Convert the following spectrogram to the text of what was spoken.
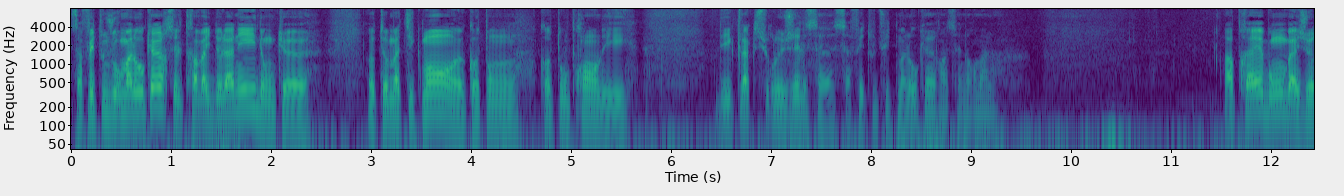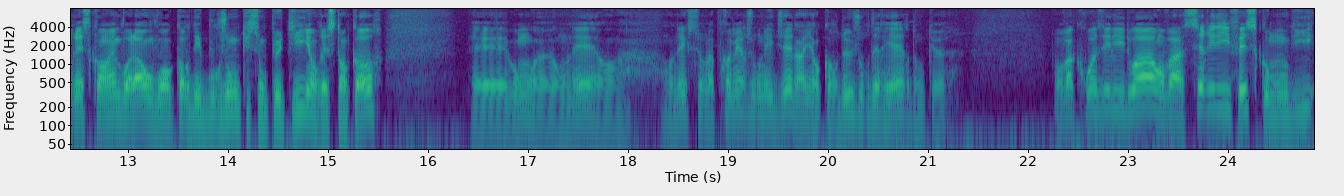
ça fait toujours mal au cœur, c'est le travail de l'année, donc... automatiquement, quand on, prend des, des claques sur le gel, ça, ça fait tout de suite mal au cœur, hein, c'est normal. Après, bon, bah, je reste quand même, voilà, on voit encore des bourgeons qui sont petits, on reste encore. Et bon, euh, on, est, euh, on est sur la première journée de gel, hein, il y a encore deux jours derrière, donc euh, on va croiser les doigts, on va serrer les fesses, comme on dit.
